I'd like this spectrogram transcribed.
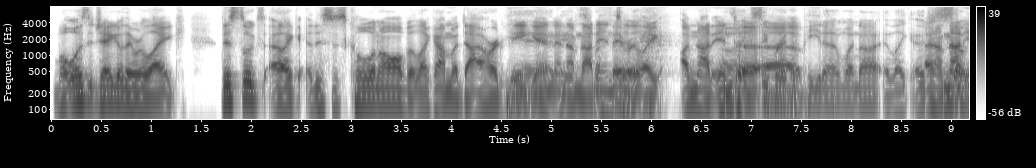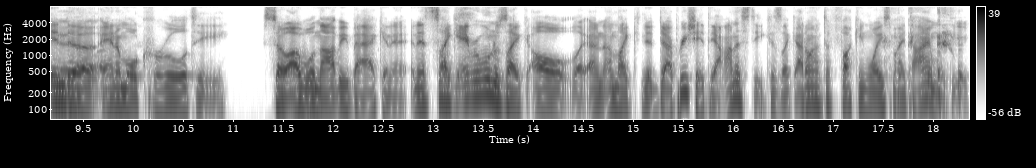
what was it, Jakub? They were like, "This looks uh, like this is cool and all, but like I'm a diehard Yeah, vegan, dude, and I'm not into favorite. like I'm not into like super uh, into PETA and whatnot, and like, and I'm not so good. Into animal cruelty." So I will not be back in it, and it's like everyone was like, "Oh, like I'm, I'm like, I appreciate the honesty because like I don't have to fucking waste my time with you."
